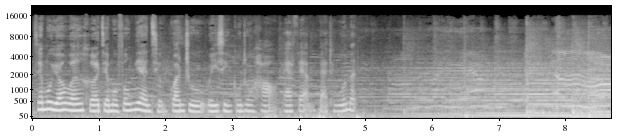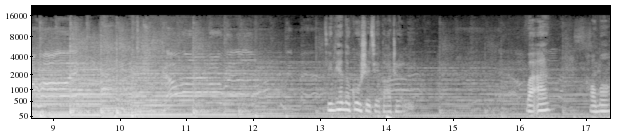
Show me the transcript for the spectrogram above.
节目原文和节目封面，请关注微信公众号 FM Better Woman。今天的故事就到这里，晚安，好梦。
